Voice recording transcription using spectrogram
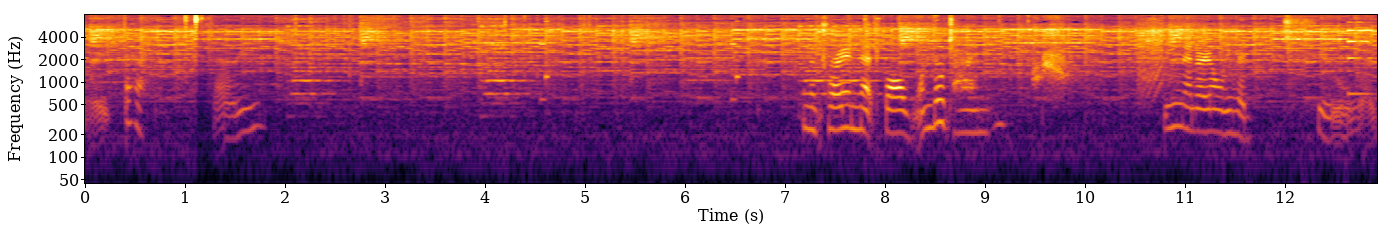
Alright, ah, sorry. I'm gonna try a net ball one more time. Being that I only had two, I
